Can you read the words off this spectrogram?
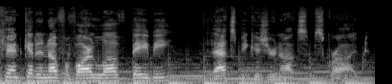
Can't get enough of our love, baby? That's because you're not subscribed.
